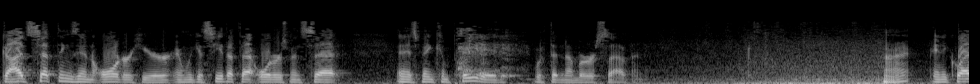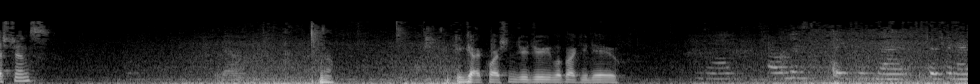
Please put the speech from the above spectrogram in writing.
God set things in order here, and we can see that that order has been set, and it's been completed with the number seven. All right. Any questions? No. No. You got questions, Juju? You look like you do. I was just thinking that the thing I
